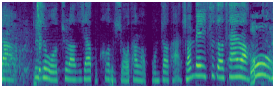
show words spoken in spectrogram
的，就是我去老师家补课的时候，他老公叫他小美吃早餐了。哦，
